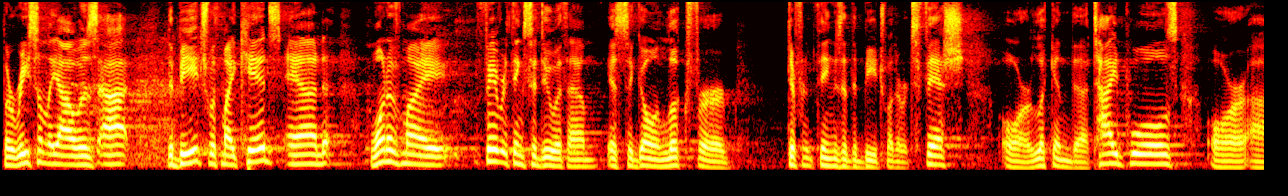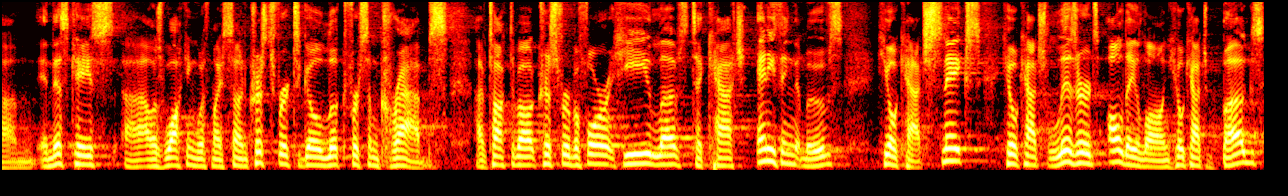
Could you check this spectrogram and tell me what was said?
But recently I was at the beach with my kids, and one of my favorite things to do with them is to go and look for different things at the beach, whether it's fish or look in the tide pools, or um, in this case, uh, I was walking with my son Christopher to go look for some crabs. I've talked about Christopher before. He loves to catch anything that moves. He'll catch snakes, he'll catch lizards all day long, he'll catch bugs.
